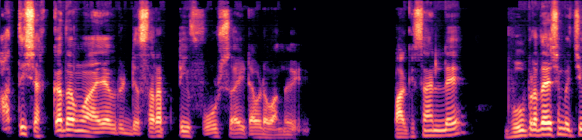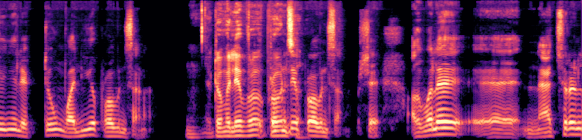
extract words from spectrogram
അതിശക്തമായ ഒരു ഡിസറപ്റ്റീവ് ഫോഴ്സായിട്ട് അവിടെ വന്നു കഴിഞ്ഞു. പാകിസ്ഥാനിലെ ഭൂപ്രദേശം വെച്ച് കഴിഞ്ഞാൽ ഏറ്റവും വലിയ പ്രോവിൻസാണ്. ഏറ്റവും വലിയ വലിയ പ്രോവിൻസാണ് പക്ഷേ അതുപോലെ നാച്ചുറൽ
